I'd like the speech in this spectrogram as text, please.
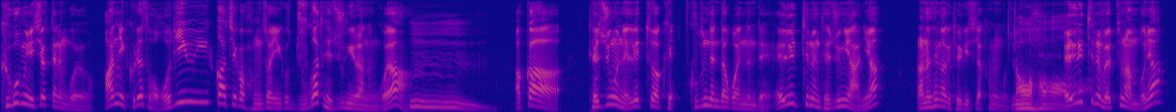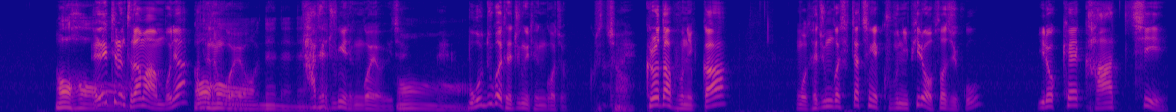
그 고민이 시작되는 거예요. 아니 그래서 어디까지가 광장이고 누가 대중이라는 거야? 음, 음, 아까 대중은 엘리트와 개- 구분된다고 했는데 엘리트는 대중이 아니야? 라는 생각이 들기 시작하는 음. 거죠. 어허. 엘리트는 웹툰 안 보냐? 어허. 엘리트는 드라마 안 보냐? 가 되는. 거예요. 네네네. 다 대중이 된 거예요, 이제. 어. 네. 모두가 대중이 된 거죠. 그렇죠. 네. 그러다 보니까 뭐 대중과 식자층의 구분이 필요 없어지고 이렇게 같이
